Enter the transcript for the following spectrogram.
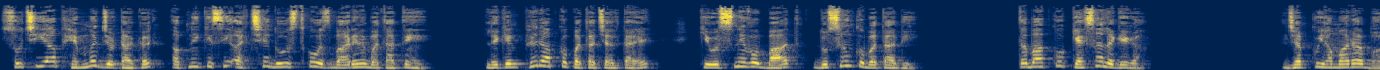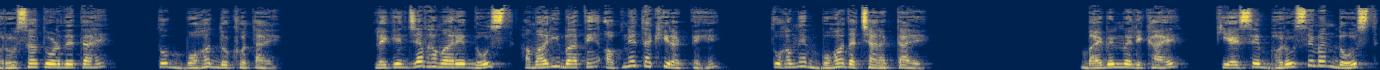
सोचिए आप हिम्मत जुटाकर अपने किसी अच्छे दोस्त को उस बारे में बताते हैं, लेकिन फिर आपको पता चलता है कि उसने वो बात दूसरों को बता दी। तब आपको कैसा लगेगा? जब कोई हमारा भरोसा तोड़ देता है तो बहुत दुख होता है। लेकिन जब हमारे दोस्त हमारी बातें अपने तक ही रखते हैं तो हमें बहुत अच्छा लगता है। बाइबल में लिखा है कि ऐसे भरोसेमंद दोस्त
